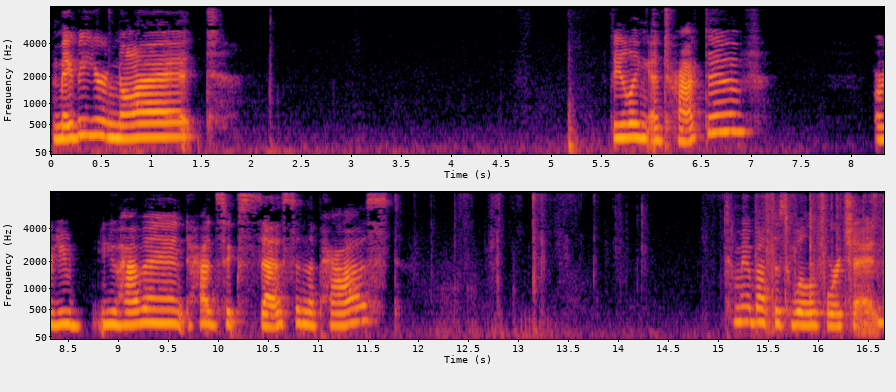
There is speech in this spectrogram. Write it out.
Maybe you're not feeling attractive or you you haven't had success in the past tell me about this wheel of fortune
